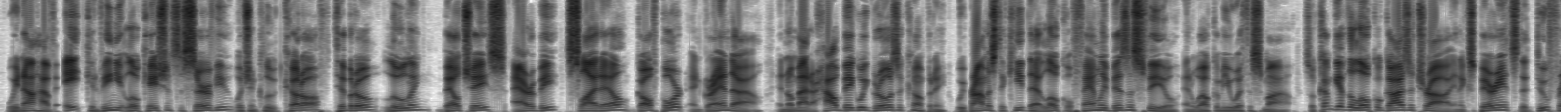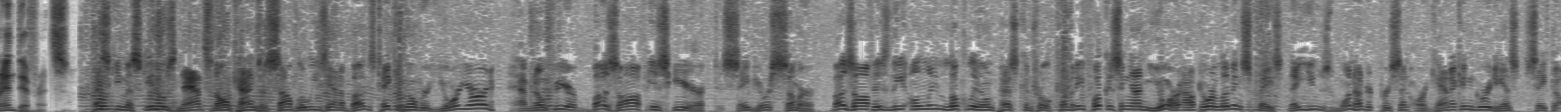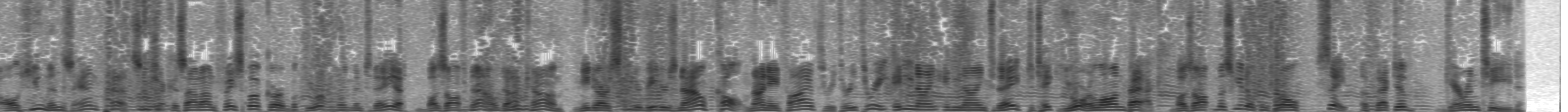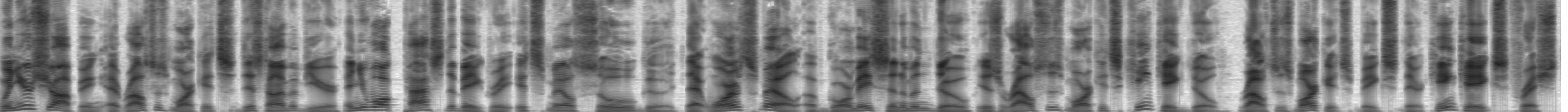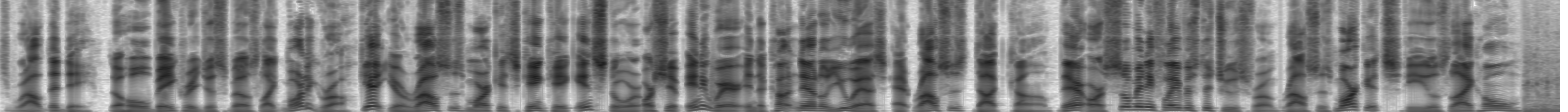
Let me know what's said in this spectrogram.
We now have eight convenient locations to serve you, which include Cutoff, Thibodaux, Luling, Belle Chasse, Arabi, Slidell, Gulfport, and Grand Isle. And no matter how big we grow as a company, we promise to keep that local family business feel and welcome you with a smile. So come give the local guys a try and experience the Dufresne difference. Pesky mosquitoes, gnats, and all kinds of South Louisiana bugs taking over your yard? Have no fear, Buzz Off is here to save your summer. Buzz Off is the only locally owned pest control company focusing on your outdoor living space. They use 100% organic ingredients, safe to all humans and pets. Check us out on Facebook or book your appointment today at buzzoffnow.com. Need our cedar beaters now? Call 985 333 8989 today to take your lawn back. Buzz Off Mosquito Control, safe, effective, guaranteed. When you're shopping at Rouse's Markets this time of year and you walk past the bakery, it smells so good. That warm smell of gourmet cinnamon dough is Rouse's Markets king cake dough. Rouse's Markets bakes their king cakes fresh throughout the day. The whole bakery just smells like Mardi Gras. Get your Rouse's Markets King Cake in store or ship anywhere in the continental U.S. at rouses.com. There are so many flavors to choose from. Rouse's Markets feels like home.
